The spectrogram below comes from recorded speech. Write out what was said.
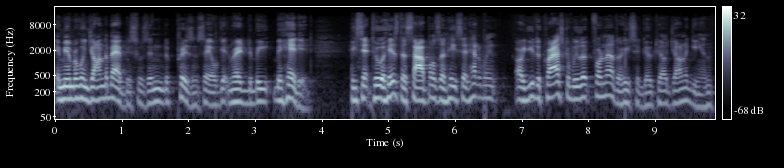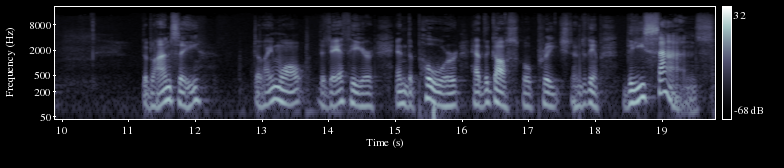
And remember when John the Baptist was in the prison cell getting ready to be beheaded, he sent two of his disciples and he said, How do we are you the Christ or we look for another? He said, Go tell John again. The blind see, the lame walk, the deaf hear, and the poor have the gospel preached unto them. These signs,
